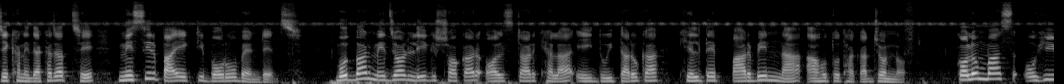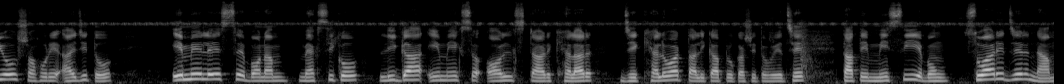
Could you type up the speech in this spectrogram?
যেখানে দেখা যাচ্ছে মেসির পায়ে একটি বড় ব্যান্ডেজ। বুধবার Major League Soccer All Star খেলা এই দুই তারকা খেলতে পারবেন না আহত থাকার জন্য। কলম্বাস, ওহিও শহরে আয়োজিত এমএলএস বনাম Mexico Liga MX All Star খেলার যে খেলোয়াড় তালিকা প্রকাশিত হয়েছে, তাতে মেসি এবং সোয়ারেজের নাম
